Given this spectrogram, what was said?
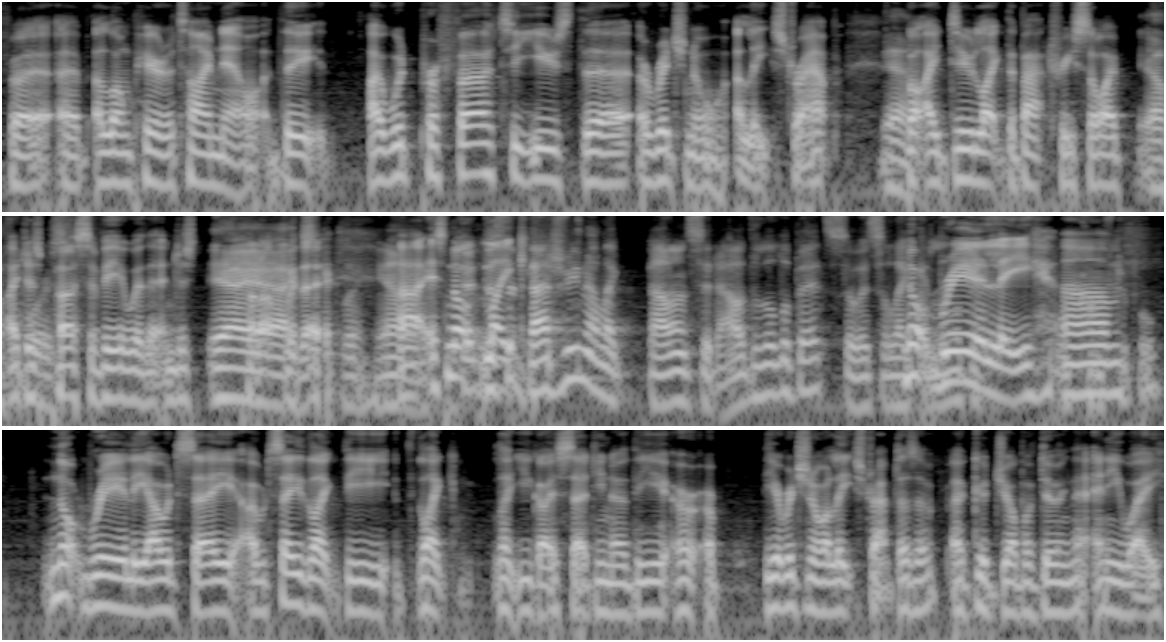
for a, a, long period of time now, the I would prefer to use the original Elite strap. Yeah. But I do like the battery, so I yeah, I just persevere with it and just yeah, put yeah, up with exactly. it. Yeah. Uh, it's not Does like the battery not like balance it out a little bit, so it's like not really. Um, not really. I would say. I would say like the like like you guys said. You know the uh, uh the original Elite strap does a, a good job of doing that anyway.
